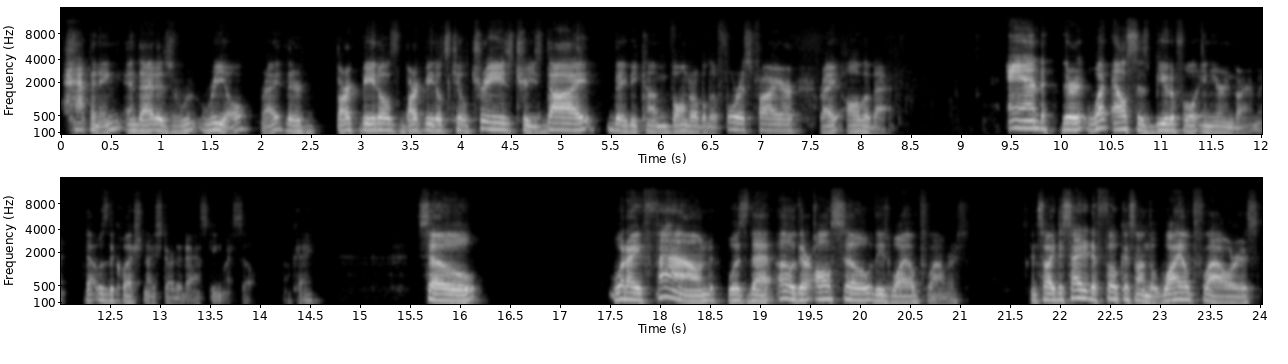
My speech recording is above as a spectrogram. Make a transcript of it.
happening, and that is real, right? There bark beetles, bark beetles kill trees, trees die, they become vulnerable to forest fire, right? All of that. And there, what else is beautiful in your environment? That was the question I started asking myself. Okay. So what I found was that, oh, there are also these wildflowers. And so I decided to focus on the wildflowers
